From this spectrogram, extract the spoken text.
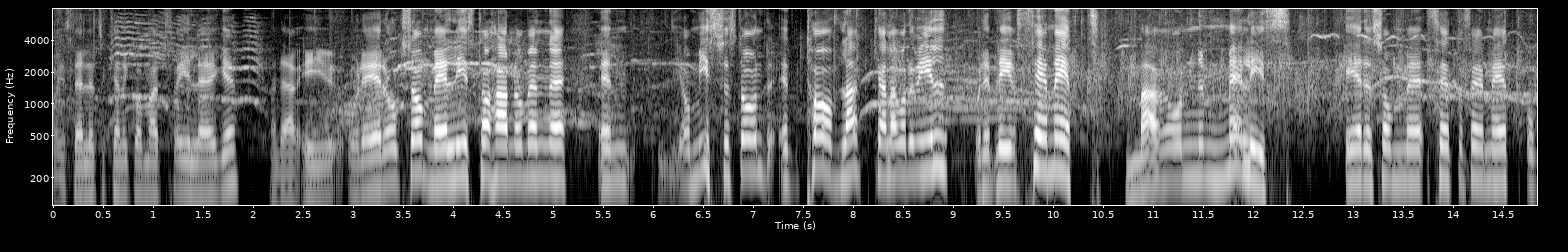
Och istället så kan det komma ett friläge. Men där är ju, och det är det också. Mellis tar hand om en, eh, en ja, missförstånd, en tavla, kalla vad du vill. Och det blir 5-1. Maron Mellis är det som eh, sätter 5-1 och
